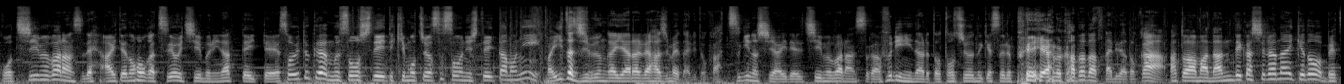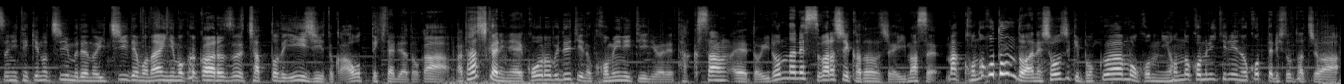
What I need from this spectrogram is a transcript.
こうチームバランスで相手の方が強いチームになっていて、そういう時は無双していて気持ちよさそうにしていたのに、まあいざ自分がやられ始めたりとか、次の試合でチームバランスが不利になると途中抜けする プレイヤーの方だったりだとか、あとはまあなんでか知らないけど、別に敵のチームでの1位でもないにもかかわらず、チャットでイージーとか煽ってきたりだとか、まあ確かにね、コールオブデューティのコミュニティにはね、たくさん、えっ、と、いろんなね、素晴らしい方たちがいます。まあこのほとんどはね、正直僕はもうこの日本のコミュニティに残ってる人たちは、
